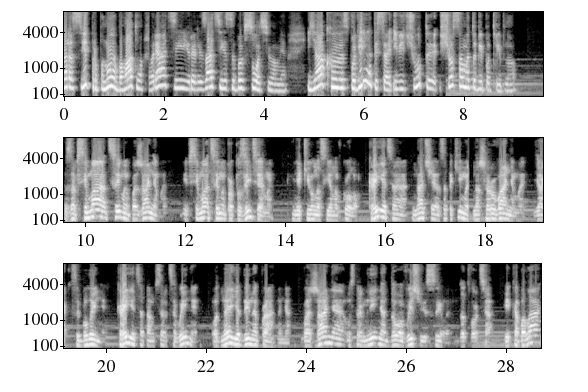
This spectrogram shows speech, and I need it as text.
зараз світ пропонує багато варіацій реалізації себе в соціумі. Як е, сповільнитися і відчути, що саме тобі потрібно? За всіма цими бажаннями і всіма цими пропозиціями, які у нас є навколо, криється, наче за такими нашаруваннями, як цибулині, криється там в серцевині одне єдине прагнення. Бажання устремління до вищої сили, до творця, і кабала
